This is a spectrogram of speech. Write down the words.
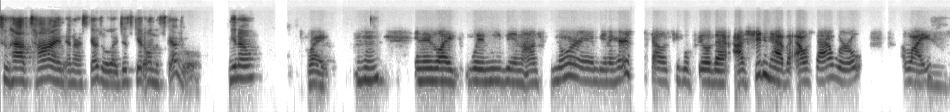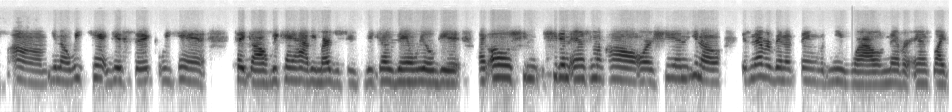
to have time in our schedule. Like, just get on the schedule, you know? Right. Mm-hmm. And then like with me being an entrepreneur and being a hairstylist, people feel that I shouldn't have an outside world life. Mm. Um, you know, we can't get sick, we can't take off, we can't have emergencies because then we'll get like, oh, she she didn't answer my call or she didn't, you know, it's never been a thing with me where I'll never answer like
